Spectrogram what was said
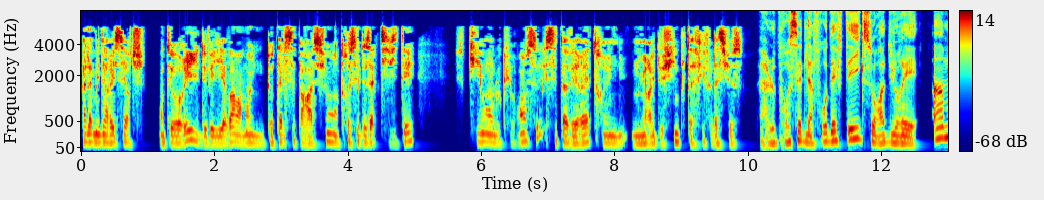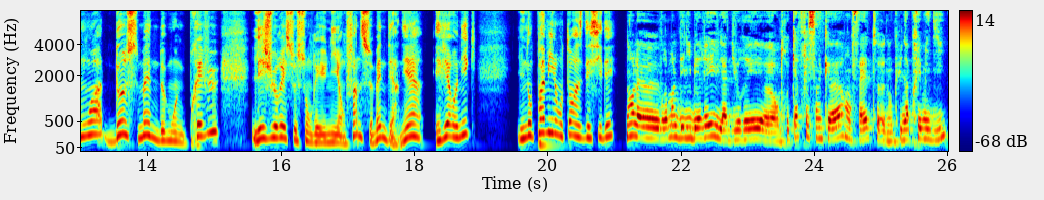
Alameda Research. En théorie, il devait y avoir vraiment une totale séparation entre ces deux activités, ce qui en l'occurrence s'est avéré être une, une muraille de Chine tout à fait fallacieuse. Euh, le procès de la fraude FTX aura duré un mois, deux semaines de moins que prévu. Les jurés se sont réunis en fin de semaine dernière et Véronique, ils n'ont pas mis longtemps à se décider? Non, vraiment le délibéré, il a duré euh, entre 4 et 5 heures en fait, euh, donc une après-midi.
